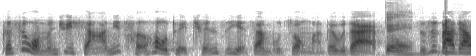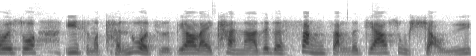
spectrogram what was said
可是我们去想啊，你扯后腿，全指也站不重嘛，对不对？对，只是大家会说，以什么腾落指标来看啊、这个上涨的加速小于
